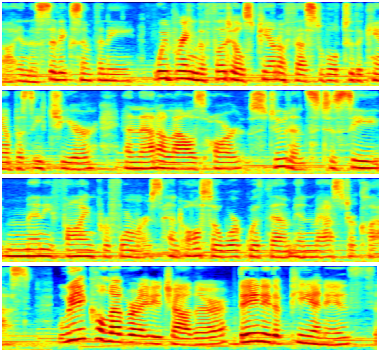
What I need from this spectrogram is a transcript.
uh, in the Civic Symphony. We bring the Foothills Piano Festival to the campus each year, and that allows our students to see many fine performers and also work with them in master class we collaborate each other. They need a pianist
